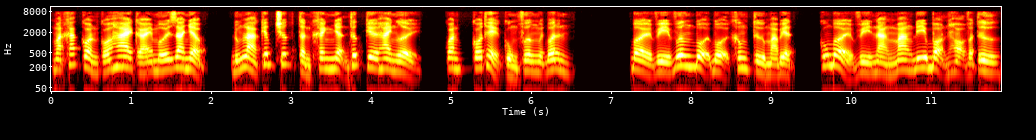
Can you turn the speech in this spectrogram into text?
mặt khác còn có hai cái mới gia nhập, đúng là kiếp trước Tần Khanh nhận thức kia hai người, quan có thể cùng Phương Nguyệt Bân. Bởi vì Vương bội bội không từ mà biệt, cũng bởi vì nàng mang đi bọn họ vật tư,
